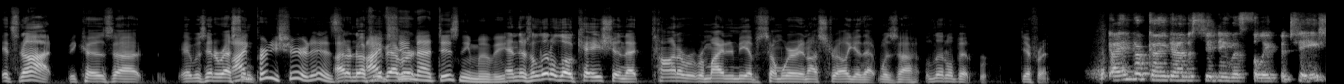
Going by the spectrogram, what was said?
it's not because uh, it was interesting. I'm pretty sure it is. I don't know if I've you've ever- seen that Disney movie. And there's a little location that Tana reminded me of somewhere in Australia that was a little bit different. I ended up going down to Sydney with Philippe Petit,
